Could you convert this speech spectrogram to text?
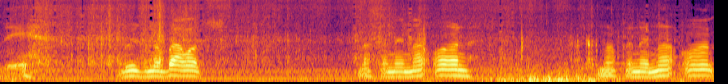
there. Losing my balance. Nothing in that one. Nothing in that one.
